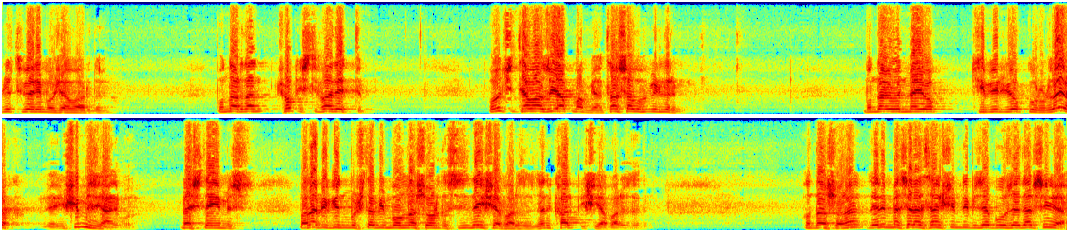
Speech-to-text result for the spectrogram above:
Lütferim Hoca vardı. Bunlardan çok istifade ettim. Onun için tevazu yapmam yani. Tasavvuf bilirim. Bunda övünme yok, kibir yok, gurur da yok. E, işimiz yani bu. Mesleğimiz. Bana bir gün Muş'ta bir molla sordu. Siz ne iş yaparsınız dedi. Kalp işi yaparız dedim. Ondan sonra dedim mesela sen şimdi bize buğz edersin ya.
